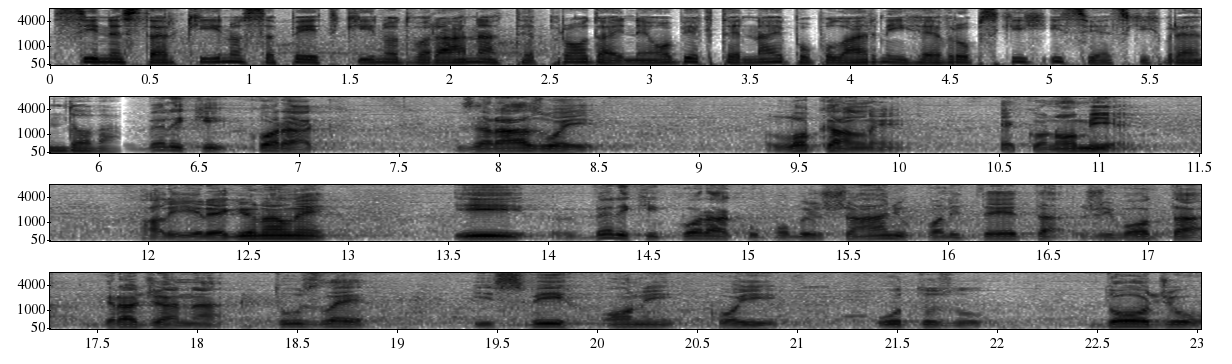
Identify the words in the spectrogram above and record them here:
Sinestar kino sa pet kino dvorana te prodajne objekte najpopularnijih evropskih i svjetskih brendova. Veliki korak za razvoj lokalne ekonomije, ali i regionalne, i veliki korak u poboljšanju kvaliteta života građana Tuzle i svih oni koji u Tuzlu dođu,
